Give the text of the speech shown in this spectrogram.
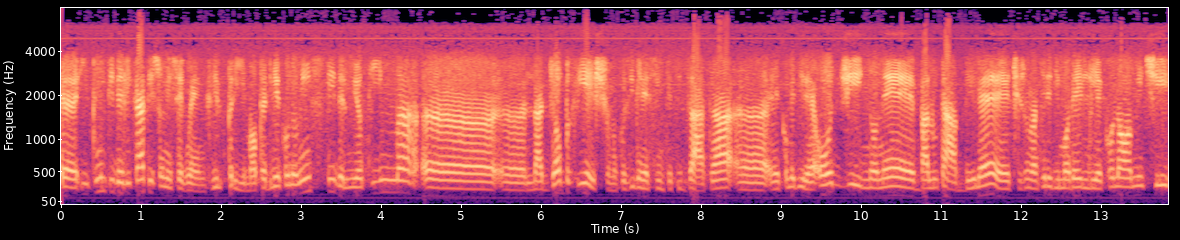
Eh, I punti delicati sono i seguenti. Il primo, per gli economisti del mio team, eh, eh, la job creation, così viene sintetizzata, eh, è, dire, oggi non è valutabile, ci sono una serie di modelli economici,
